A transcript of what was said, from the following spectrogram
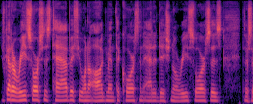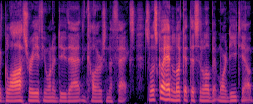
You've got a resources tab if you want to augment the course and add additional resources. There's a glossary if you want to do that, and colors and effects. So let's go ahead and look at this in a little bit more detail.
